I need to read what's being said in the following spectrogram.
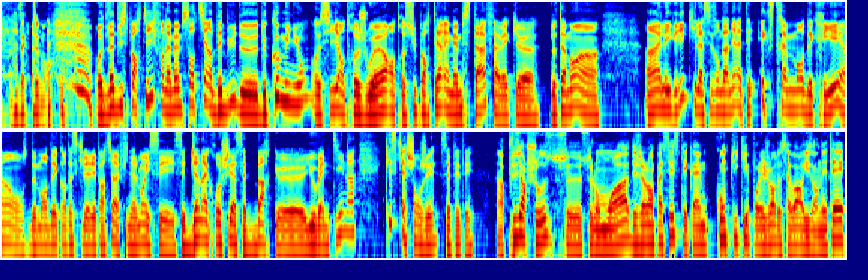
Exactement. Au-delà du sportif, on a même senti un début de, communion aussi entre joueurs, entre supporters et même staff, avec euh, notamment un un Allegri qui la saison dernière était extrêmement décrié. Hein. On se demandait quand est-ce qu'il allait partir et finalement il s'est bien accroché à cette barque euh, Juventina. Qu'est-ce qui a changé cet été? Alors plusieurs choses selon moi. Déjà l'an passé, c'était quand même compliqué pour les joueurs de savoir où ils en étaient.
